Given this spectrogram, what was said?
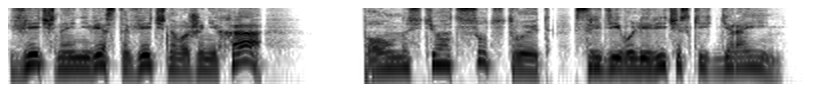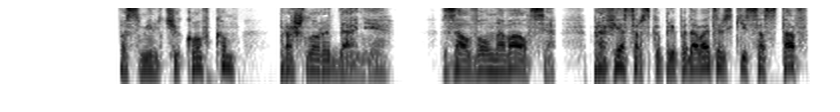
вечная невеста вечного жениха, полностью отсутствует среди его лирических героинь. По смельчаковкам прошло рыдание. Зал волновался, профессорско-преподавательский состав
